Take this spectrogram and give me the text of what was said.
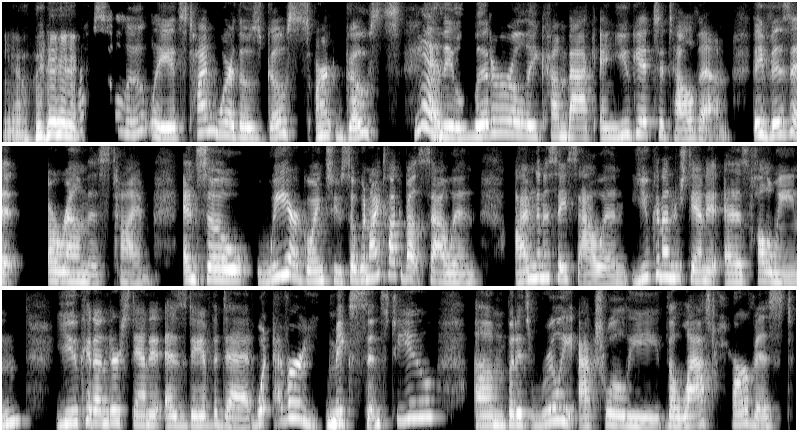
you know, absolutely it's time where those ghosts aren't ghosts yeah. and they literally come back and you get to tell them they visit around this time. And so we are going to so when i talk about Samhain i'm going to say Samhain. You can understand it as halloween. You could understand it as day of the dead whatever makes sense to you. Um, but it's really actually the last harvest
